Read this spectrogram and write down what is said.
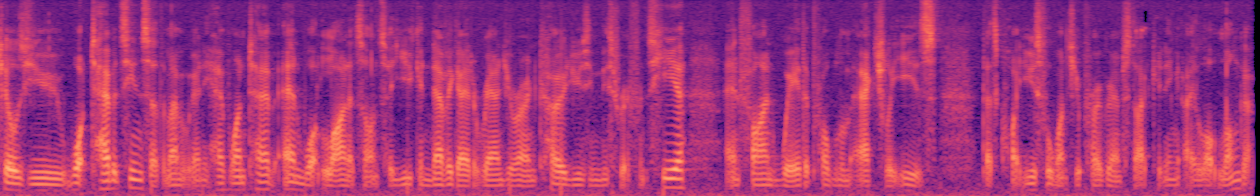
tells you what tab it's in, so at the moment we only have one tab, and what line it's on, so you can navigate around your own code using this reference here and find where the problem actually is. That's quite useful once your programs start getting a lot longer.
